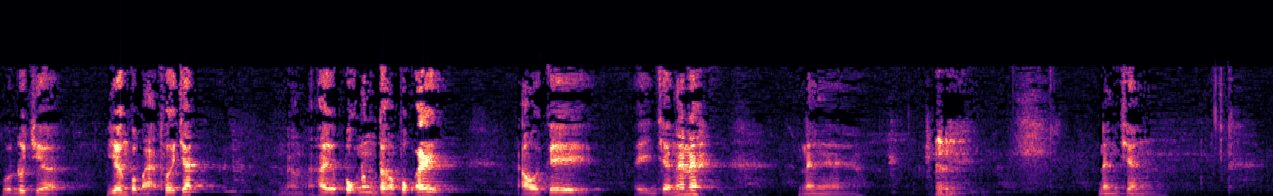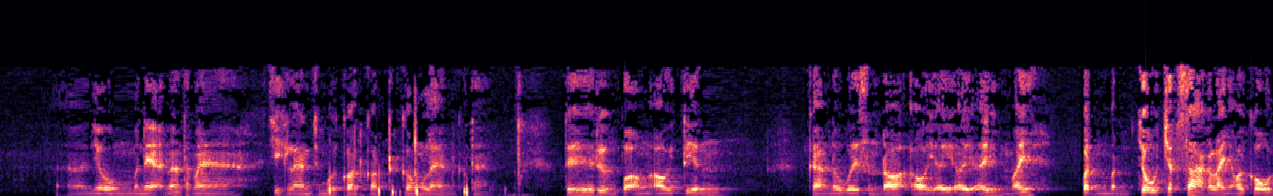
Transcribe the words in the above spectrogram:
ព្រោះដូចជាយើងពិបាកធ្វើចិត្តហើយឪពុកហ្នឹងមិនដឹងឪពុកអីឲ្យគេអីអញ្ចឹងណាហ្នឹងហ្នឹងអញ្ចឹង ញោមម្នាក់ណាថាជិះឡានជាមួយគាត់គាត់កង់ឡានគាត់ថាទេរឿងព្រះអង្គឲ្យទៀនកាលនៅវេសន្តរឲ្យអីអីអីមិនអីប៉ិនមិនចូលចិត្តសាកន្លែងឲ្យកូន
